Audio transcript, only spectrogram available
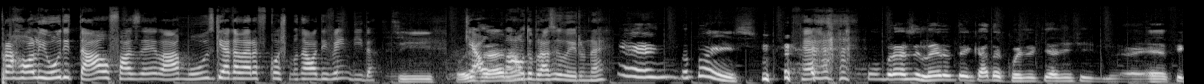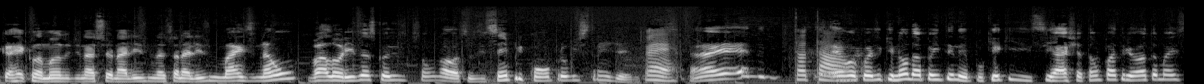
pra Hollywood e tal, fazer lá a música. E a galera ficou chamando ela de vendida. Sim. Pois Que é, o mal né? do brasileiro, né? É, rapaz. o brasileiro tem cada coisa que a gente é, fica reclamando de nacionalismo, nacionalismo, mas não valoriza as coisas que são nossas e sempre compra o estrangeiro. É, Ah, é, total. é uma coisa que não dá pra entender. Por que, que se acha tão patriota, mas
